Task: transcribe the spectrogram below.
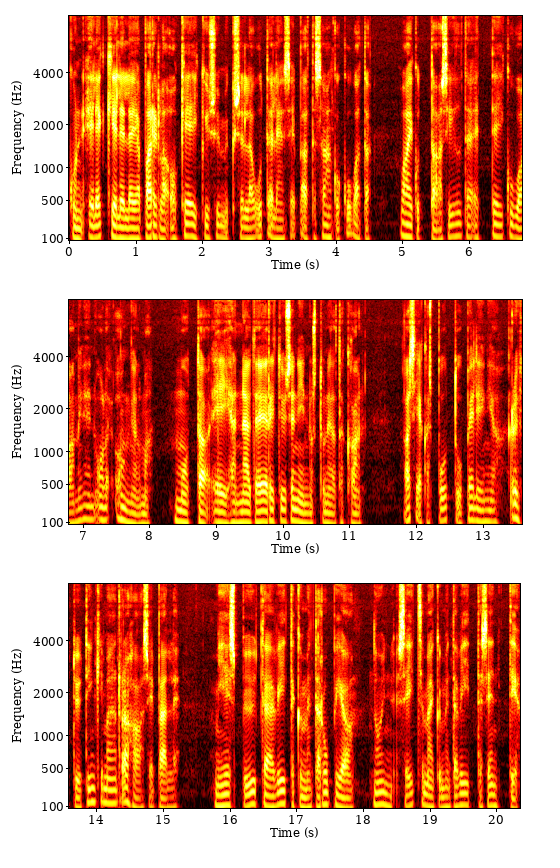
Kun elekielellä ja parilla okei-kysymyksellä utelen sepältä saanko kuvata, vaikuttaa siltä, ettei kuvaaminen ole ongelma, mutta ei hän näytä erityisen innostuneeltakaan. Asiakas puuttuu peliin ja ryhtyy tinkimään rahaa sepälle. Mies pyytää 50 rupiaa, noin 75 senttiä.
